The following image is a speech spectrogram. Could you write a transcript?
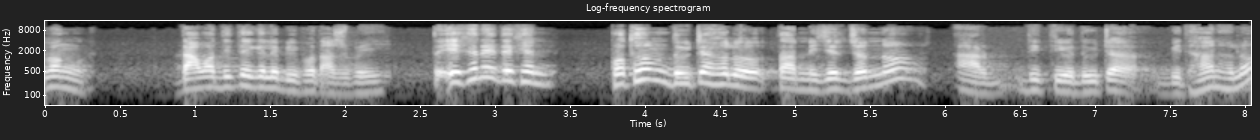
এবং দাওয়া দিতে গেলে বিপদ আসবেই। তো এখানে দেখেন প্রথম দুইটা হলো তার নিজের জন্য আর দ্বিতীয় দুইটা বিধান হলো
